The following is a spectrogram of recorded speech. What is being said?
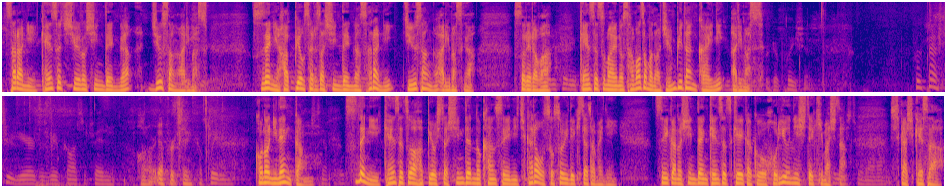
さらに建設中の神殿が13あります。すでに発表された神殿がさらに13ありますが、それらは建設前のさまざまな準備段階にあります。この2年間、すでに建設を発表した神殿の完成に力を注いできたために、追加の神殿建設計画を保留にしてきました。しかし今朝、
